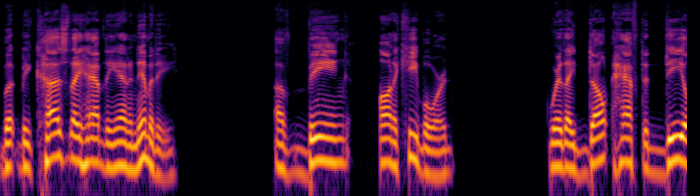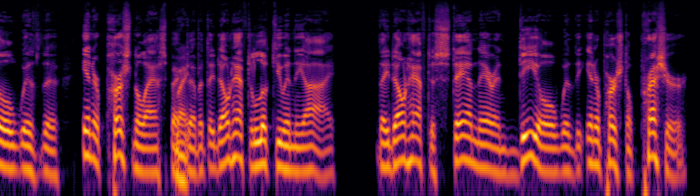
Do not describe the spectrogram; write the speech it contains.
But because they have the anonymity of being on a keyboard where they don't have to deal with the interpersonal aspect Right. of it, they don't have to look you in the eye, they don't have to stand there and deal with the interpersonal pressure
